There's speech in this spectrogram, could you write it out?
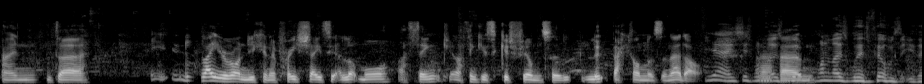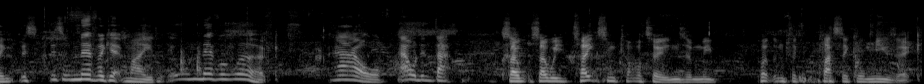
that. And uh, later on, you can appreciate it a lot more. I think, and I think it's a good film to look back on as an adult. Yeah, it's just one of those Um, one of those weird films that you think this this will never get made. It will never work. How? How did that? So so we take some cartoons and we put them to classical music.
